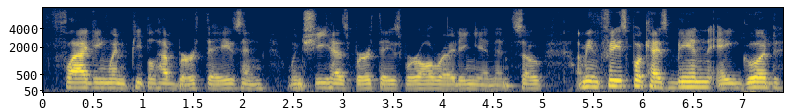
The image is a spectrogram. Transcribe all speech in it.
flagging when people have birthdays and when she has birthdays we're all writing in. And so i mean facebook has been a good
